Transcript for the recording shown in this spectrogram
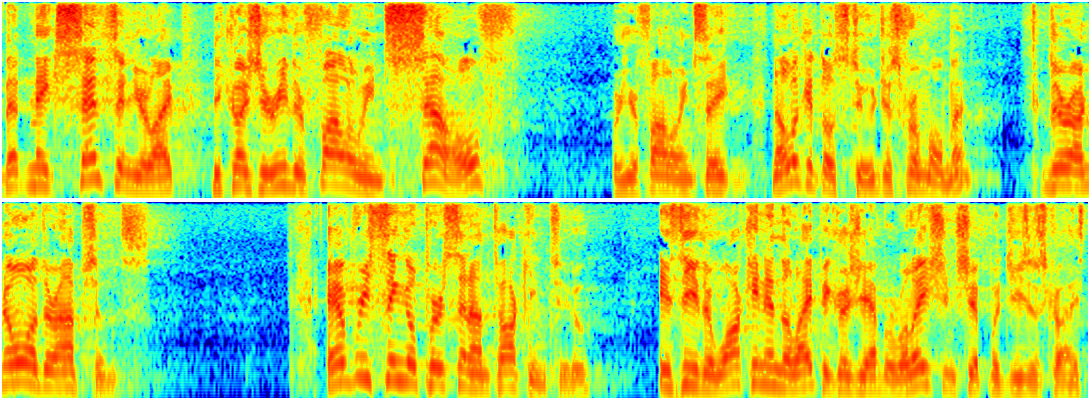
that makes sense in your life because you're either following self or you're following Satan. Now, look at those two just for a moment. There are no other options. Every single person I'm talking to is either walking in the light because you have a relationship with Jesus Christ,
